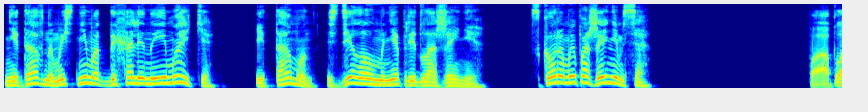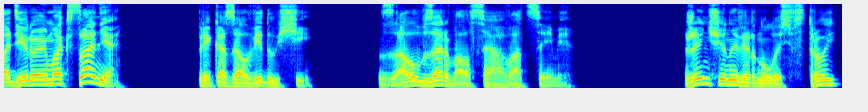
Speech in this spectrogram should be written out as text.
Недавно мы с ним отдыхали на Ямайке, и там он сделал мне предложение. «Скоро мы поженимся!» «Поаплодируем Оксане!» — приказал ведущий. Зал взорвался овациями. Женщина вернулась в строй,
